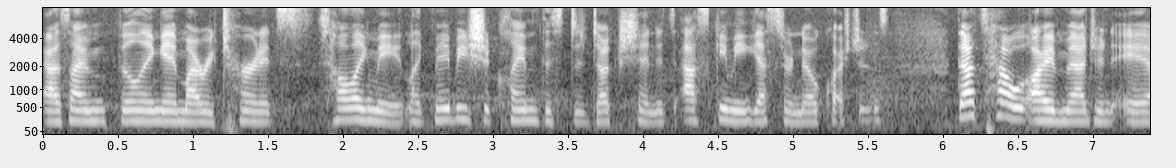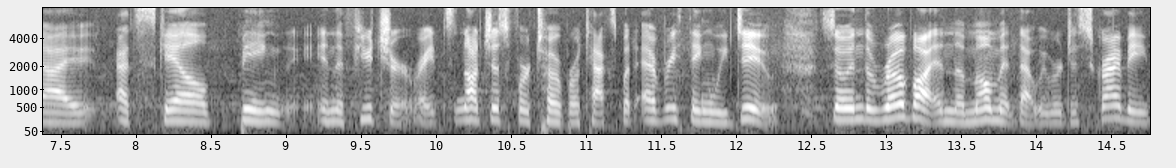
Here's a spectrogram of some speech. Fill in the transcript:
as I'm filling in my return. It's telling me, like, maybe you should claim this deduction. It's asking me yes or no questions that's how I imagine AI at scale being in the future, right? It's not just for TurboTax, but everything we do. So in the robot, in the moment that we were describing,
